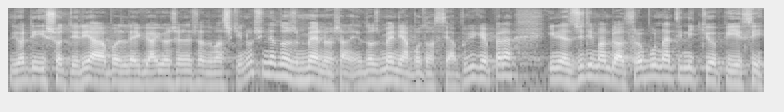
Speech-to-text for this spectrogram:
Διότι η σωτηρία, όπως λέει και ο Άγιος Έλληνα Δαμασκηνός, είναι δοσμένος, δοσμένη από τον Θεό. Από εκεί και πέρα είναι ζήτημα του ανθρώπου να την οικειοποιηθεί.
